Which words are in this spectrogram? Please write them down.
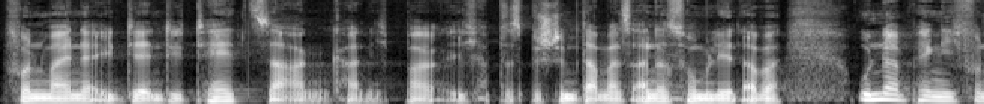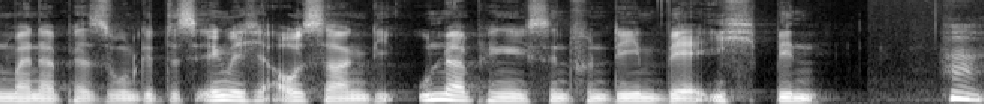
von meiner Identität sagen kann. Ich, ich habe das bestimmt damals anders formuliert, aber unabhängig von meiner Person gibt es irgendwelche Aussagen, die unabhängig sind von dem, wer ich bin. Hm.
